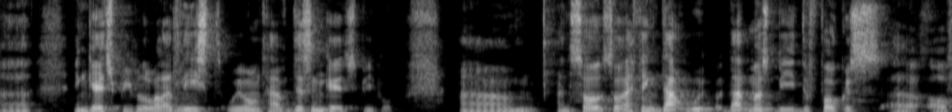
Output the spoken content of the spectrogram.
uh, engaged people. Well, at least we won't have disengaged people. Um, and so, so I think that w- that must be the focus uh, of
